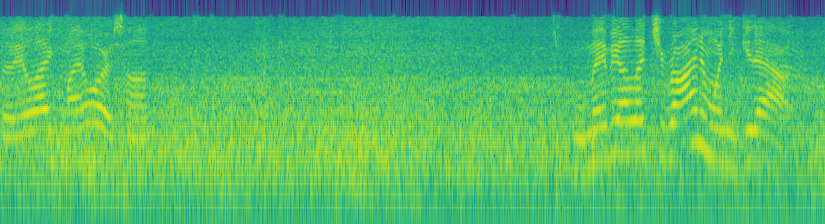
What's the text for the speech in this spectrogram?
So you like my horse, huh? Well, maybe I'll let you ride him when you get out.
